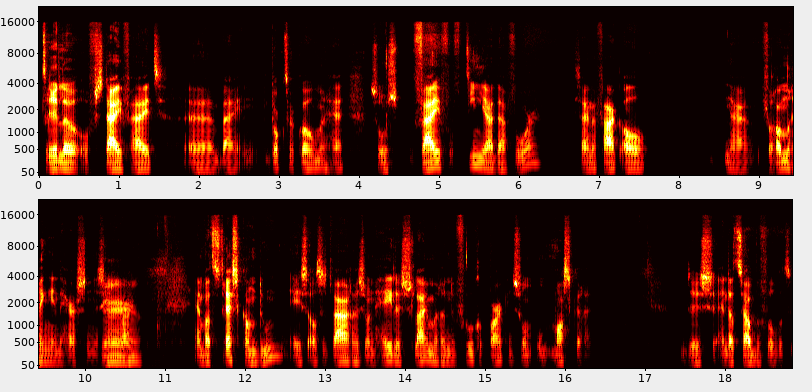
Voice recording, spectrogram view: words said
trillen of stijfheid eh, bij een dokter komen, soms vijf of tien jaar daarvoor zijn er vaak al nou, veranderingen in de hersenen zichtbaar. ja, ja. En wat stress kan doen, is als het ware zo'n hele sluimerende vroege Parkinson ontmaskeren. Dus, en dat zou bijvoorbeeld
